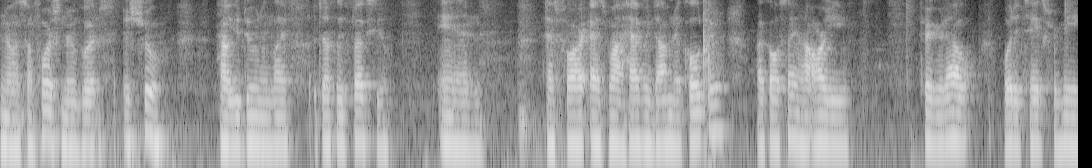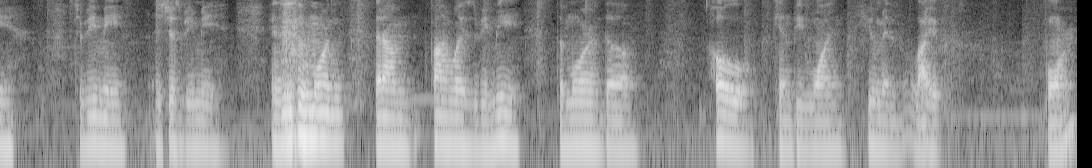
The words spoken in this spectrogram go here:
You know, it's unfortunate, but it's true. How you're doing in life definitely affects you. And as far as my having dominant culture, like I was saying, I already figured out what it takes for me to be me is just be me. And the more that I'm find ways to be me, the more the whole can be one human life form.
